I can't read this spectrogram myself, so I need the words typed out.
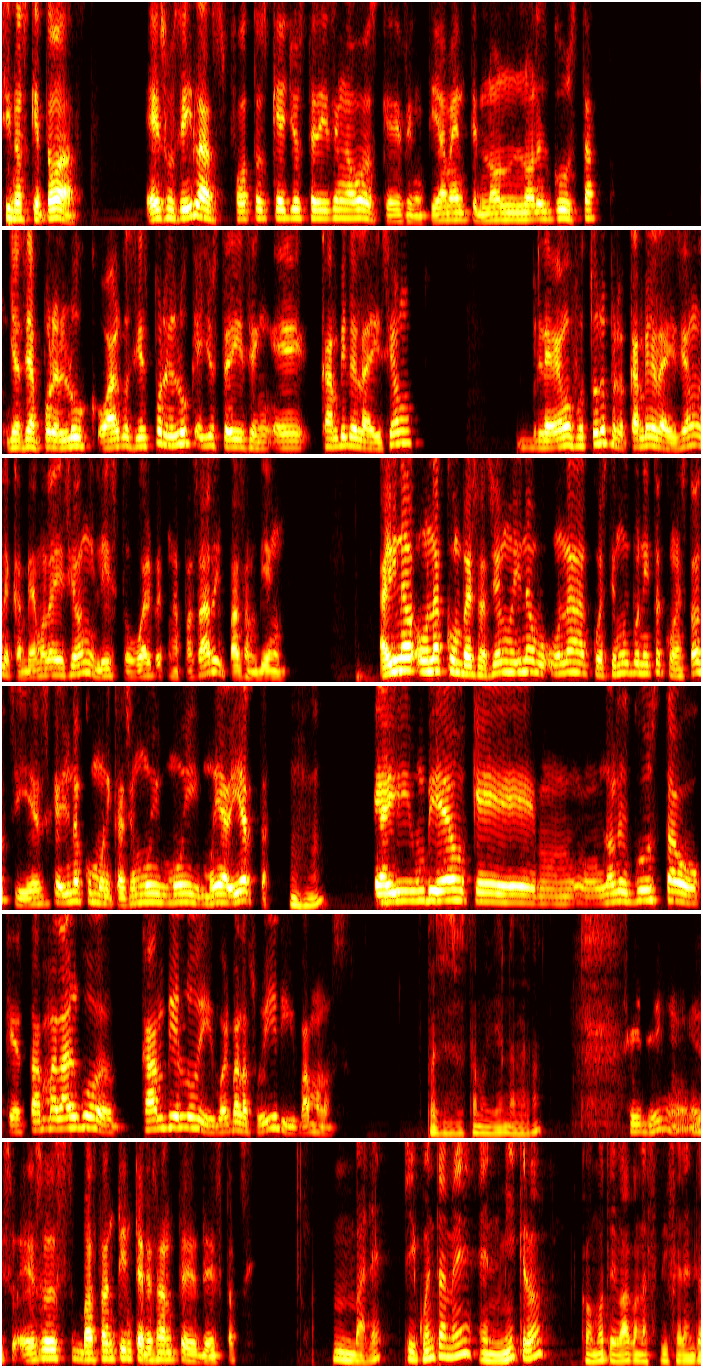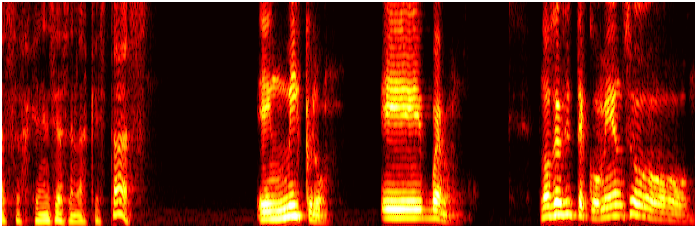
sino es que todas. Eso sí, las fotos que ellos te dicen a vos que definitivamente no, no les gusta, ya sea por el look o algo. Si es por el look, ellos te dicen, eh, cámbiale la edición, le vemos futuro, pero cámbiale la edición, le cambiamos la edición y listo, vuelven a pasar y pasan bien. Hay una, una conversación, hay una, una cuestión muy bonita con Stocks y es que hay una comunicación muy, muy, muy abierta. que hay un video que mm, no les gusta o que está mal algo, cámbielo y vuelva a subir y vámonos. Pues eso está muy bien, la verdad. Sí, sí, eso, eso es bastante interesante de Stocksy. Mm, vale. Y cuéntame en micro, ¿cómo te va con las diferentes agencias en las que estás? En micro. Eh, bueno, no sé si te comienzo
